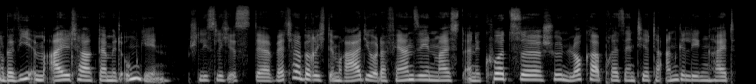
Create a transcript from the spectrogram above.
Aber wie im Alltag damit umgehen? Schließlich ist der Wetterbericht im Radio oder Fernsehen meist eine kurze, schön locker präsentierte Angelegenheit.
